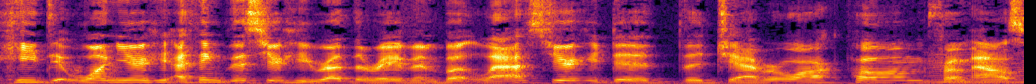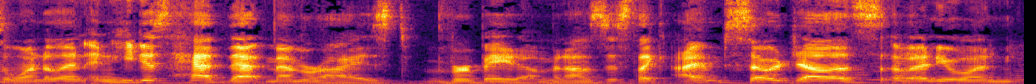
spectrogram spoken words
He did one year, he, I think this year he read The Raven, but last year he did the Jabberwock poem from mm-hmm. Alice in Wonderland, and he just had that memorized verbatim. And I was just like, I'm so jealous of anyone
